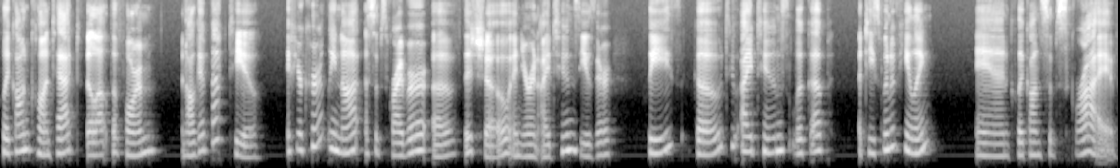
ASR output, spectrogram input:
Click on Contact, fill out the form, and I'll get back to you. If you're currently not a subscriber of this show and you're an iTunes user, please go to iTunes, look up A Teaspoon of Healing, and click on subscribe.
